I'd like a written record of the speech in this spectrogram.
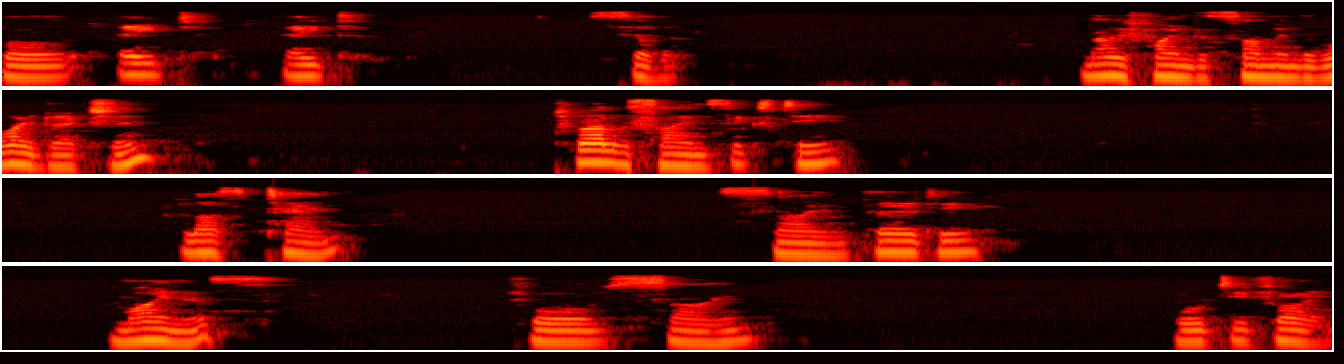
5.4887 now we find the sum in the y direction. 12 sine 60 plus 10 sine 30 minus 4 sine 45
